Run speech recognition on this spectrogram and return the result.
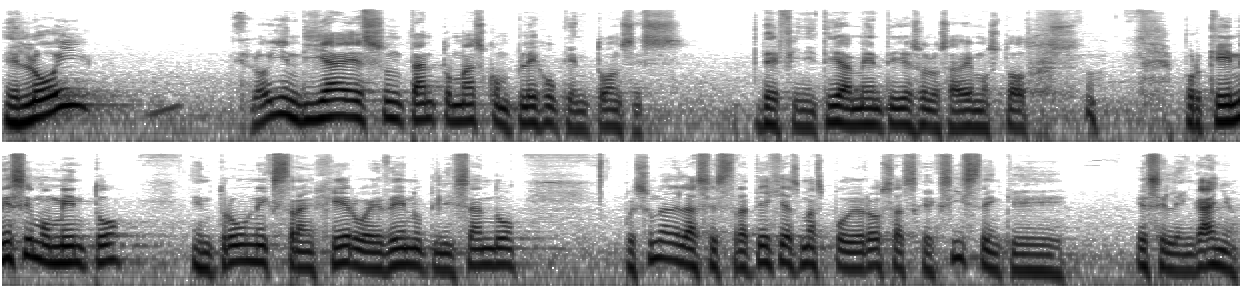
El hoy, el hoy en día es un tanto más complejo que entonces, definitivamente, y eso lo sabemos todos, porque en ese momento entró un extranjero a Edén utilizando pues una de las estrategias más poderosas que existen, que es el engaño.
